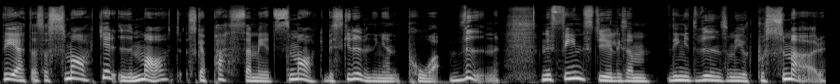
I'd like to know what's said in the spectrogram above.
Det är att alltså, smaker i mat ska passa med smakbeskrivning beskrivningen på vin. Nu finns det ju liksom, det är inget vin som är gjort på smör,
